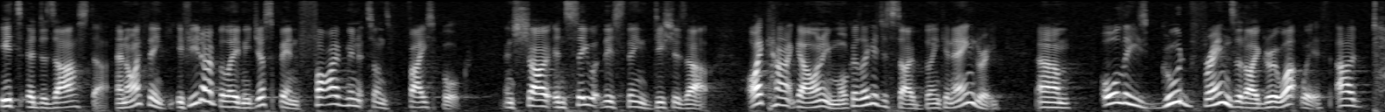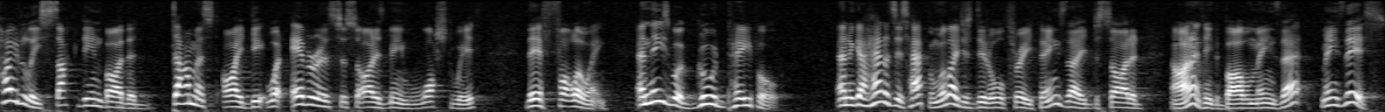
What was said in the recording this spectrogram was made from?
it's a disaster. And I think if you don't believe me, just spend five minutes on Facebook and show and see what this thing dishes up. I can't go on anymore because I get just so blinking angry. Um, all these good friends that I grew up with are totally sucked in by the dumbest idea, whatever society is being washed with, they're following. And these were good people. And you go, how does this happen? Well, they just did all three things. They decided, oh, I don't think the Bible means that, it means this.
